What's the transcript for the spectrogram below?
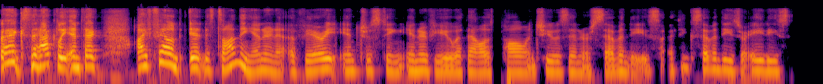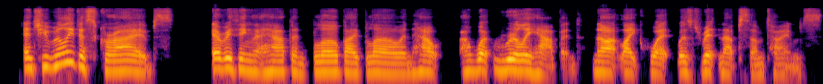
Exactly. In fact, I found it, it's on the internet a very interesting interview with Alice Paul when she was in her 70s, I think 70s or 80s. And she really describes everything that happened blow by blow and how, how what really happened, not like what was written up sometimes.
